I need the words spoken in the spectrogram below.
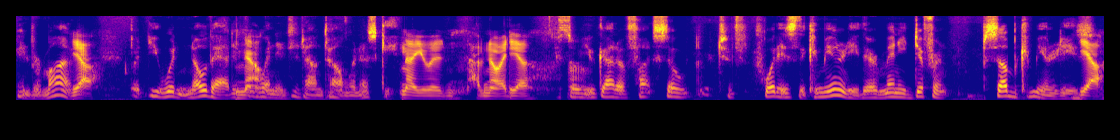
in Vermont. Yeah. But you wouldn't know that if No. you went into downtown Winooski. No, you would have no idea. So you got to find. So, to, what is the community? There are many different sub communities. Yeah.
